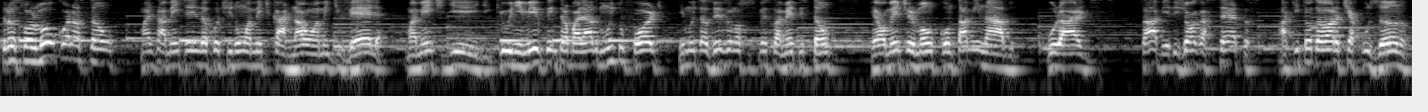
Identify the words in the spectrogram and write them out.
transformou o coração, mas a mente ainda continua uma mente carnal, uma mente velha, uma mente de, de, que o inimigo tem trabalhado muito forte e muitas vezes os nossos pensamentos estão realmente, irmão, contaminados por ardes, sabe? Ele joga setas aqui toda hora te acusando,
